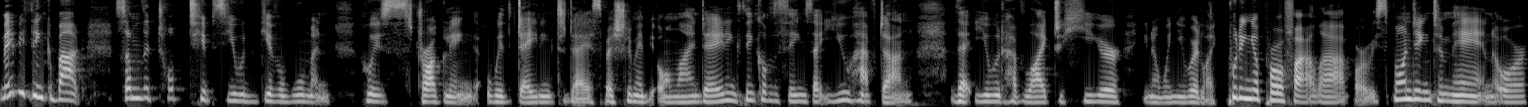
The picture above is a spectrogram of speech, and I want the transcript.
maybe think about some of the top tips you would give a woman who is struggling with dating today especially maybe online dating. Think of the things that you have done that you would have liked to hear you know when you were like putting your profile up or responding to men or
